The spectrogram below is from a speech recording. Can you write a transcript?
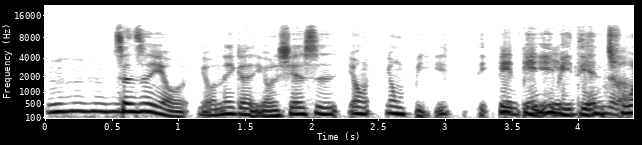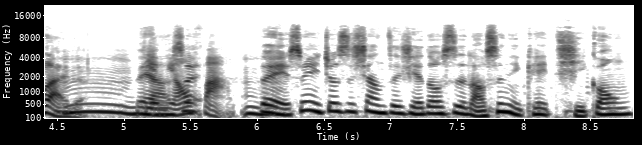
嗯，甚至有有那个有些是用用笔一点点一笔点出来的，嗯，点描法，对，所以就是像这些都是老师你可以提供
